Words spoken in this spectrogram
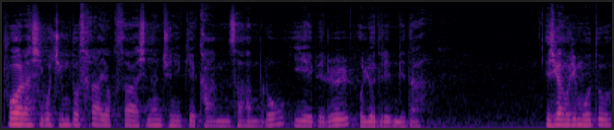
부활하시고 지금도 살아 역사하시는 주님께 감사함으로 이 예배를 올려드립니다. 이 시간 우리 모두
